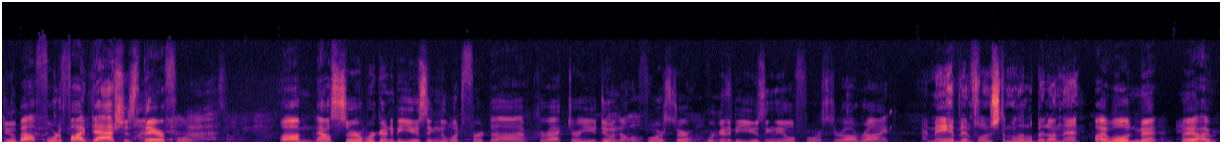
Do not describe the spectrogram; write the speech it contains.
do about four to five dashes there for you. Um, now, sir, we're going to be using the Woodford, uh, correct? Or are you doing the Old Forester? We're going to be using the Old Forester. All right. I may have influenced them a little bit on that. I will admit, I, I would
